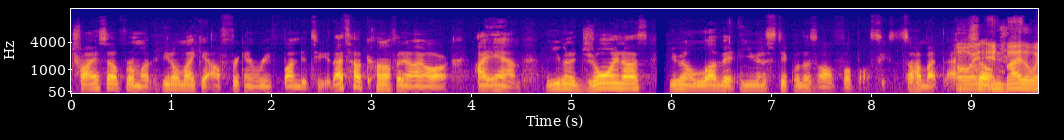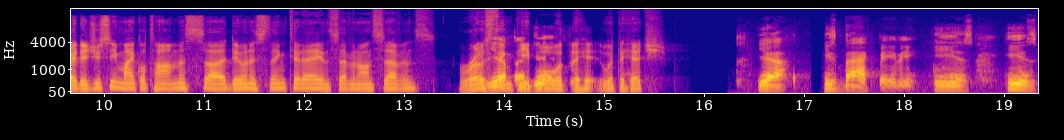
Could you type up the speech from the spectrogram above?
try us out for a month. If you don't like it, I'll freaking refund it to you. That's how confident I are I am. You're going to join us, you're going to love it, and you're going to stick with us all football season. So how about that? Oh, so, and, and, by the way, did you see Michael Thomas uh, doing his thing today in seven on sevens, roasting yep, people with the with the hitch? Yeah, he's back, baby. He is. He is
